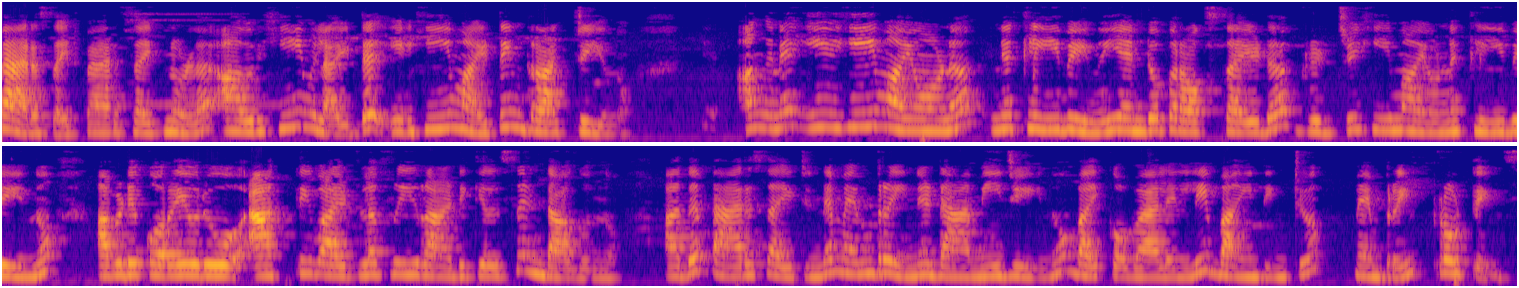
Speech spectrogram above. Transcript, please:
parasite പാരസൈറ്റിനുള്ള ആ ഒരു ഹീമിലായിട്ട് ഹീമായിട്ട് ഇന്ററാക്ട് ചെയ്യുന്നു. അങ്ങനെ ഈ ഹീം അയോണിനെ ക്ലീവ് ചെയ്യുന്നു. ഈ എൻഡോ പെറോക്സൈഡ് ബ്രിഡ്ജ് ഹീം അയോണിനെ ക്ലീവ് ചെയ്യുന്നു. അവിടെ കുറെ ഒരു ആക്റ്റീവ് ആയിട്ടുള്ള ഫ്രീ റാഡിക്കൽസ് ഉണ്ടാകുന്നു. അത് പാരസൈറ്റിന്റെ മെംബ്രെയിനെ ഡാമേജ് ചെയ്യുന്നു by covalently binding to membrane proteins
